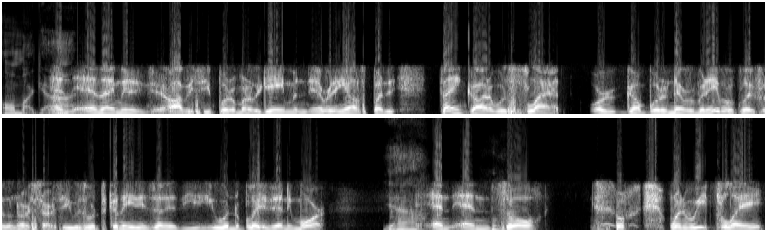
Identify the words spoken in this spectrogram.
Oh my God. And and I mean, obviously put him out of the game and everything else. But it, thank God it was flat, or Gump would have never been able to play for the North Stars. He was with the Canadiens and. He, he wouldn't have played it anymore yeah. and and so when we play,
